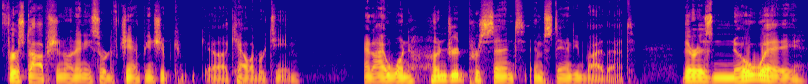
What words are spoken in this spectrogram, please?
first option on any sort of championship uh, caliber team. And I 100% am standing by that. There is no way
